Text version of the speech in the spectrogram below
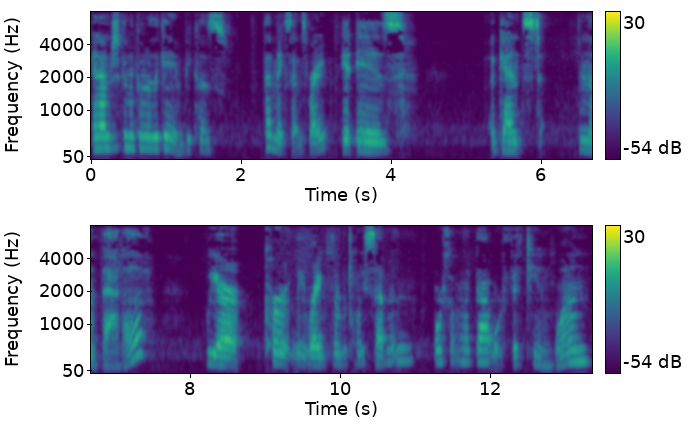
and I'm just gonna go to the game because that makes sense, right? It is against Nevada. We are currently ranked number 27 or something like that. We're 15 and 1.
